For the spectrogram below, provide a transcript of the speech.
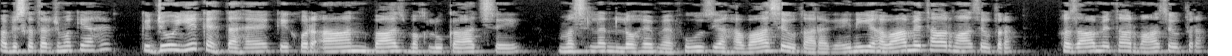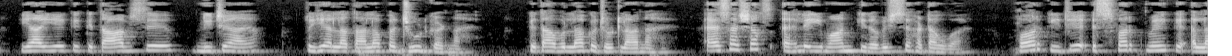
اب اس کا ترجمہ کیا ہے؟ کہ جو یہ کہتا ہے کہ قرآن بعض مخلوقات سے مثلاً لوہے محفوظ یا ہوا سے اتارا گیا یعنی یہ ہوا میں تھا اور وہاں سے اترا، فضا میں تھا اور وہاں سے اترا، یا یہ کہ کتاب سے نیچے آیا، تو یہ اللہ تعالیٰ پر جھوٹ گڑنا ہے، کتاب اللہ کو جھوٹ لانا ہے۔ ایسا شخص اہل ایمان کی روش سے ہٹا ہوا ہے۔ غور کیجیے اس فرق میں کہ اللہ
